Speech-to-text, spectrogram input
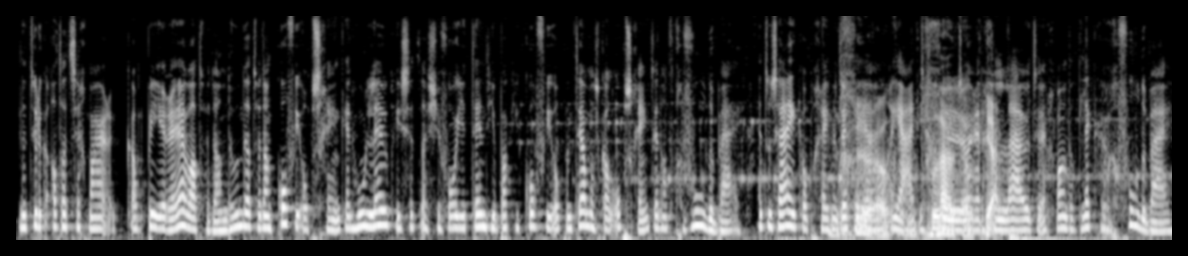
natuurlijk altijd zeg maar kamperen, hè, wat we dan doen, dat we dan koffie opschenken. En hoe leuk is het als je voor je tent je bakje koffie op een thermos kan opschenken en dat gevoel erbij. En toen zei ik op een gegeven moment, geur ja, die geur en geluid en gewoon dat lekkere gevoel erbij.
